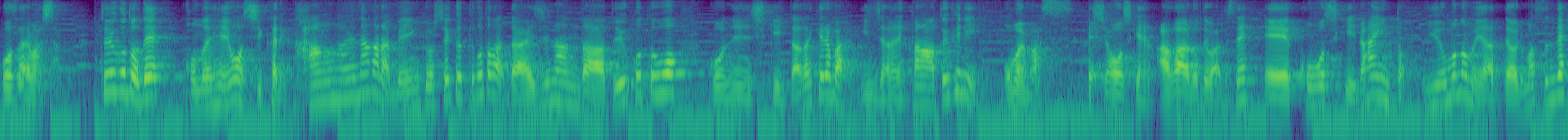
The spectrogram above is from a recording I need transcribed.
ございました。ということでこの辺をしっかり考えながら勉強していくってことが大事なんだということをご認識いただければいいんじゃないかなというふうに思います。司法試験アガールではですね、えー、公式 LINE というものもやっておりますんで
